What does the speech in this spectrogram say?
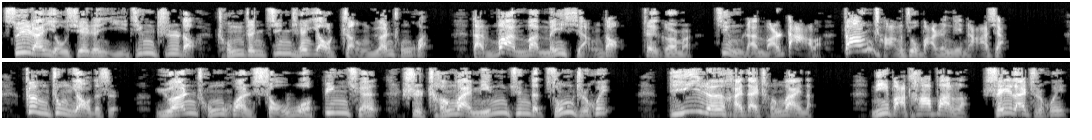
虽然有些人已经知道崇祯今天要整袁崇焕，但万万没想到这哥们竟然玩大了，当场就把人给拿下。更重要的是，袁崇焕手握兵权，是城外明军的总指挥，敌人还在城外呢。你把他办了，谁来指挥？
